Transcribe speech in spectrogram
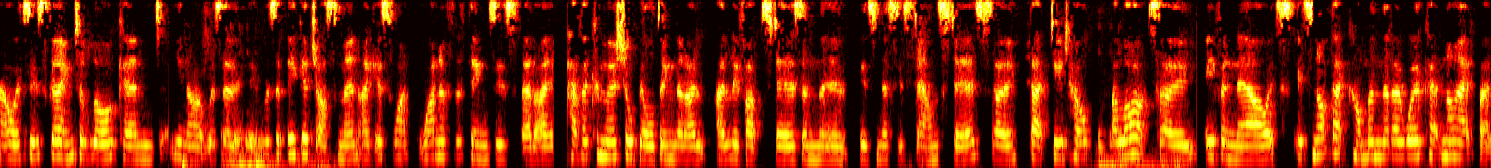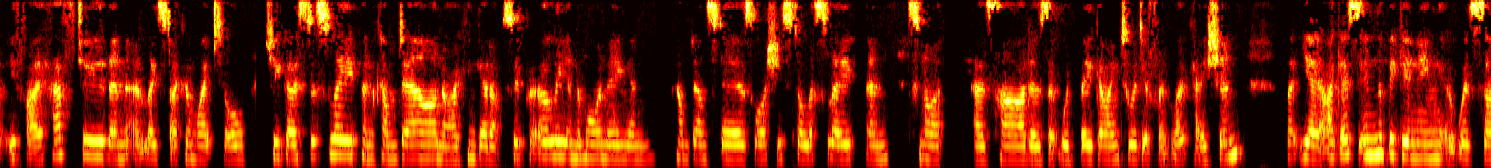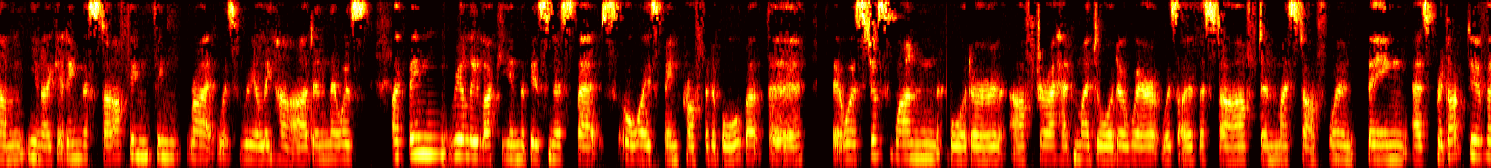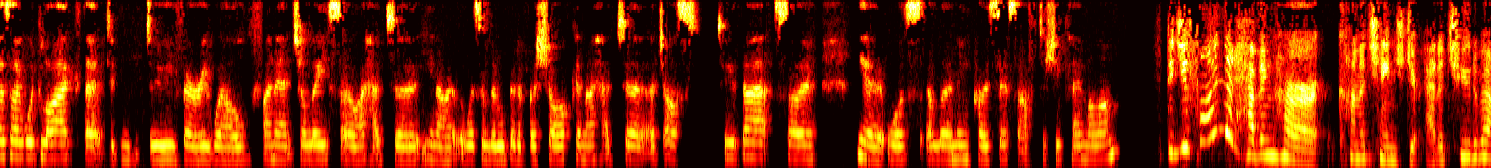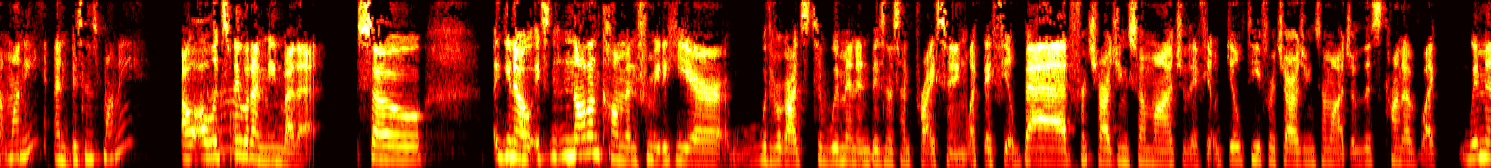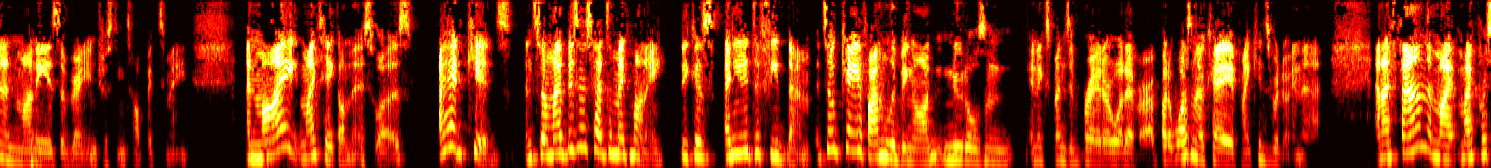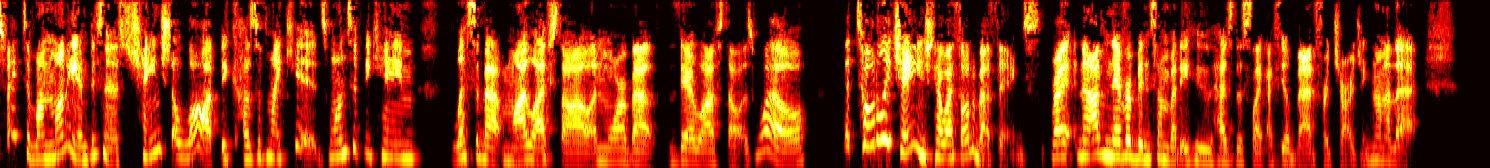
how is this going to look? And, you know, it was a, it was a big adjustment. I guess one, one of the things is that I have a commercial building that I, I live upstairs and the business is downstairs. So that did help a lot. So even now it's, it's not that common that I work at night, but if I have to, then at least I can wait till she goes to sleep and come down or I can get up super early in the morning and come downstairs while she's still asleep and it's not as hard as it would be going to a different location but yeah, I guess in the beginning it was, um, you know, getting the staffing thing right was really hard. And there was, I've been really lucky in the business that's always been profitable, but the, there was just one quarter after I had my daughter where it was overstaffed and my staff weren't being as productive as I would like. That didn't do very well financially. So I had to, you know, it was a little bit of a shock and I had to adjust to that. So yeah, it was a learning process after she came along. Did you find that having her kind of changed your attitude about money and business money? I'll, I'll explain what I mean by that. So, you know, it's not uncommon for me to hear with regards to women in business and pricing, like they feel bad for charging so much or they feel guilty for charging so much of this kind of like women and money is a very interesting topic to me. And my, my take on this was I had kids, and so my business had to make money because I needed to feed them. It's okay if I'm living on noodles and inexpensive bread or whatever, but it wasn't okay if my kids were doing that. And I found that my, my perspective on money and business changed a lot because of my kids. Once it became less about my lifestyle and more about their lifestyle as well, it totally changed how I thought about things, right? Now I've never been somebody who has this like, I feel bad for charging, none of that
